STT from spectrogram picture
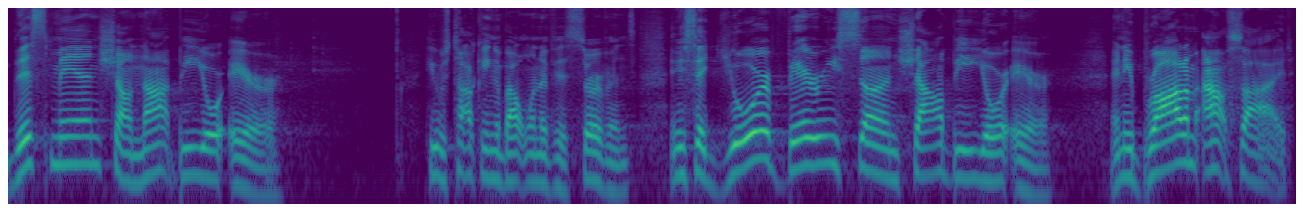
This man shall not be your heir. He was talking about one of his servants. And he said, Your very son shall be your heir. And he brought him outside.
